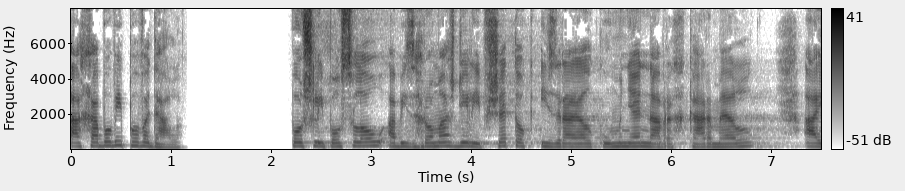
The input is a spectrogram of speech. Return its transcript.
Achabovi povedal Pošli poslov, aby zhromaždili všetok Izrael ku mne na vrch Karmel, aj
